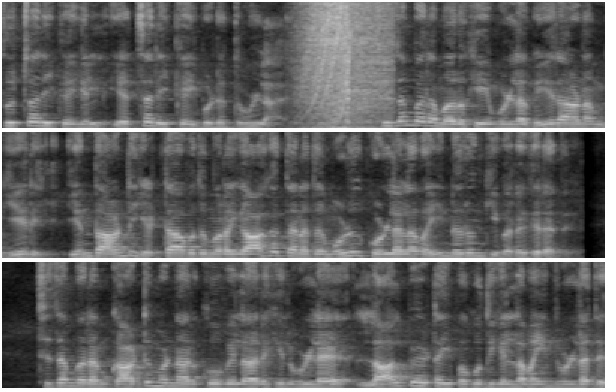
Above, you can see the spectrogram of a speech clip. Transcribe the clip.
சுற்றறிக்கையில் எச்சரிக்கை விடுத்துள்ளார். சிதம்பரம் அருகே உள்ள வீராணம் ஏரி இந்த ஆண்டு எட்டாவது முறையாக தனது முழு கொள்ளளவை நெருங்கி வருகிறது. சிதம்பரம் காட்டுமன்னார் கோவில் அருகில் உள்ள லால்பேட்டை பகுதியில் அமைந்துள்ளது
